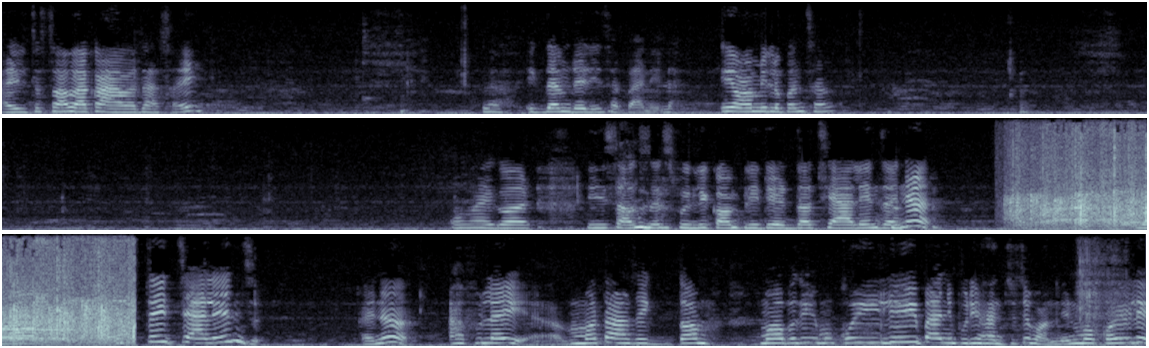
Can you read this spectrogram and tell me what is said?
अहिले त चबाको आवाज आएको छ है। ल एकदम रेडी छ पानी ल। ए अमिलो पनि छ my god he successfully completed the challenge होइन यस्तै च्यालेन्ज होइन आफूलाई म त आज एकदम म अबदेखि म कहिल्यै पानीपुरी खान्छु चाहिँ भन्दिनँ म कहिले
